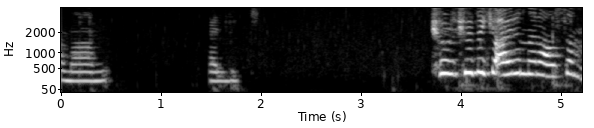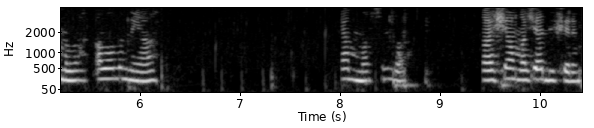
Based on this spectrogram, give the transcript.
Tamam. Geldik. Şur şuradaki iron'ları alsam mı lan? Alalım ya. Yanmasın da. Aşağı aşağı düşerim.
